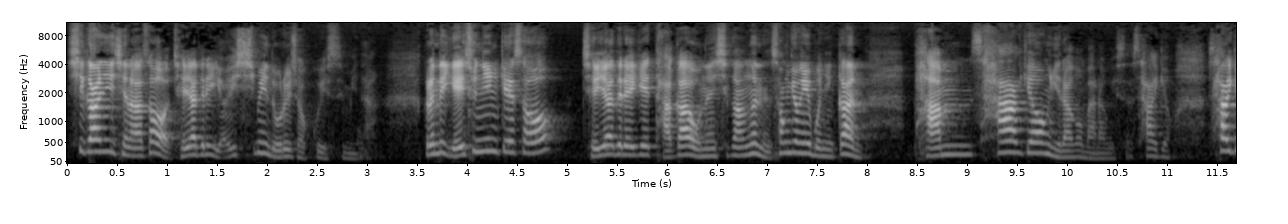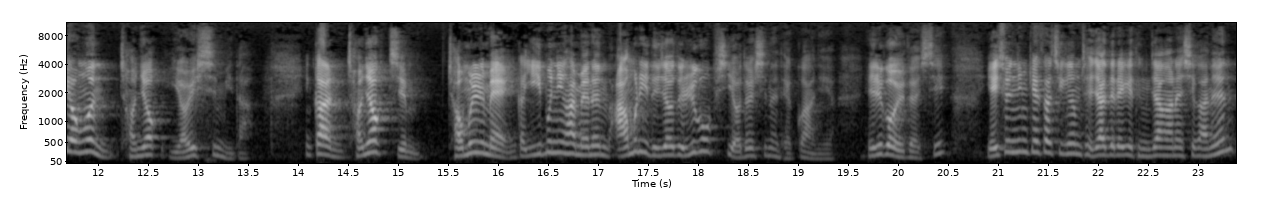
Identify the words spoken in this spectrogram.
시간이 지나서 제자들이 열심히 노를 젓고 있습니다. 그런데 예수님께서 제자들에게 다가오는 시간은 성경에 보니까 밤 사경이라고 말하고 있어요. 사경. 사경은 저녁 10시입니다. 그러니까 저녁쯤 저물매, 그러니까 이브닝 하면은 아무리 늦어도 7시, 8시는 될 거 아니에요. 7, 8시. 예수님께서 지금 제자들에게 등장하는 시간은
